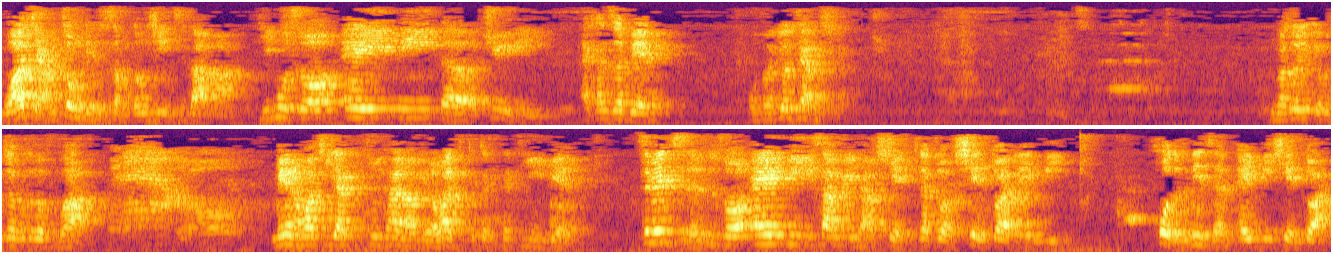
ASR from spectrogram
我要讲重点是什么东西，你知道吗？题目说 A、B 的距离，来看这边，我们又这样写。你们说有没有见过这个符号？没有。没有的话，记下注意看哦，有的话再再听一遍。这边指的是说 A、B 上面一条线叫做线段 AB，或者念成 AB 线段。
